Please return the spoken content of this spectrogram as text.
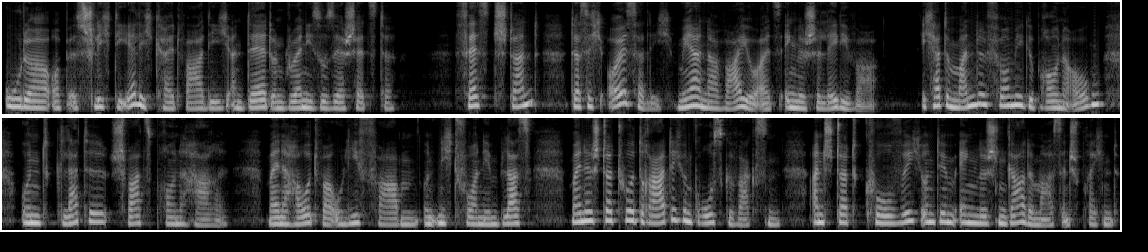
oder ob es schlicht die Ehrlichkeit war, die ich an Dad und Granny so sehr schätzte. Fest stand, dass ich äußerlich mehr Navajo als englische Lady war. Ich hatte mandelförmige braune Augen und glatte schwarzbraune Haare. Meine Haut war olivfarben und nicht vornehm blass, meine Statur drahtig und groß gewachsen, anstatt kurvig und dem englischen Gardemaß entsprechend.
